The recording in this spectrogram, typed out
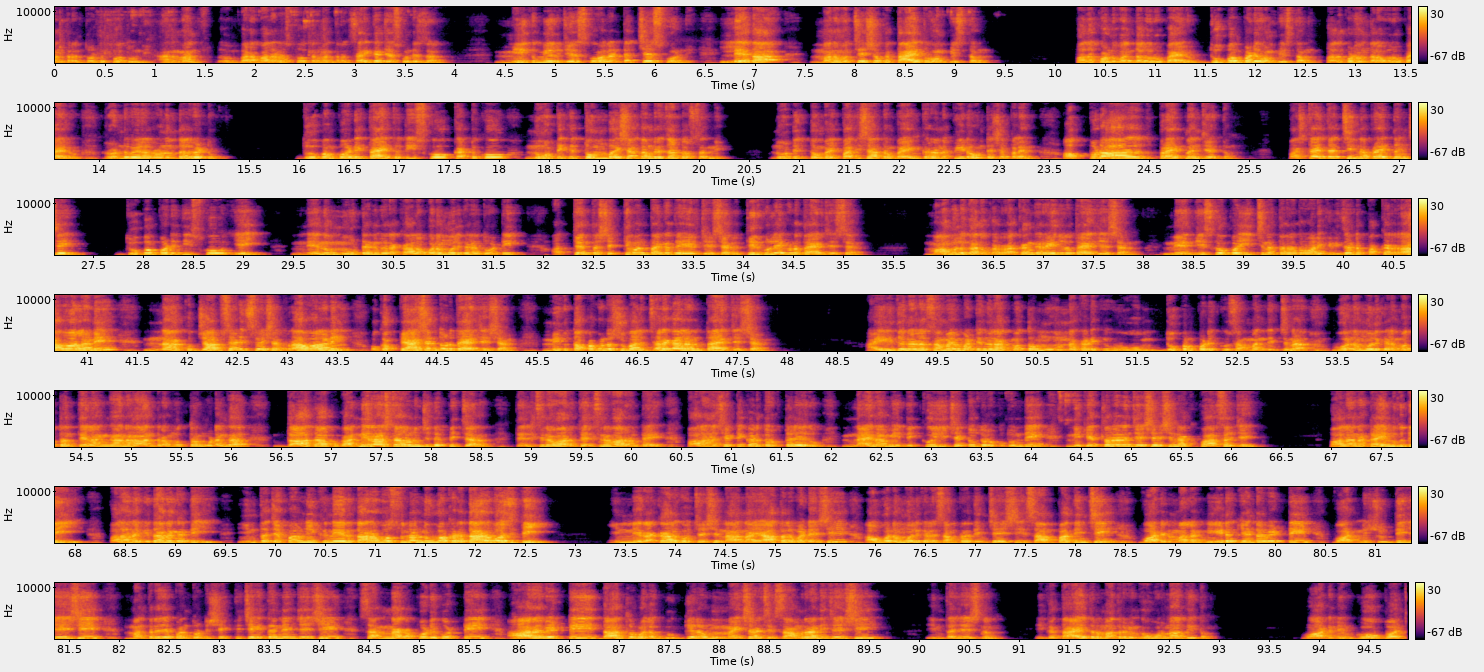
మంత్రంతో పోతుంది. హనుమాన్ బడబాలన స్తోత్ర మంత్రం. సరిగ్గా చేసుకుంటే చాలు. మీకు మీరు చేసుకోవాలంటే చేసుకోండి. లేదా మనం వచ్చేసి ఒక తాయెత్తు పంపిస్తాం. పదకొండు వందల రూపాయలు. ధూపం పడి పంపిస్తాం. పదకొండు వందల రూపాయలు. రెండు వేల రెండు వందలు పెట్టు. ధూపం పొడి తాయెత్తు తీసుకో కట్టుకో. నూటికి తొంభై శాతం రిజల్ట్ వస్తుంది. నూటికి తొంభై పది శాతం భయంకరమైన పీడ ఉంటే చెప్పలేము అప్పుడు ఆ ప్రయత్నం చేద్దాం. ఫస్ట్ అయితే చిన్న ప్రయత్నం చేయి. ధూపం పొడి తీసుకో ఎయి నేను నూట ఎనిమిది రకాల వనమూలికలతోటి అత్యంత శక్తివంతంగా తయారు చేశాను. తిరుగు లేకుండా తయారు చేశాను. మామూలు కాదు ఒక రకంగా రేంజ్లో తయారు చేశాను. నేను తీసుకుపోయి ఇచ్చిన తర్వాత వాడికి రిజల్ట్ పక్క రావాలని నాకు జాబ్ సాటిస్ఫాక్షన్ రావాలని ఒక ప్యాషన్ తోటి తయారు చేశాను. మీకు తప్పకుండా శుభాలు జరగాలని తయారు చేశాను. ఐదు నెలల సమయం పట్టింది నాకు. మొత్తం ఉన్నకడికి ధూపం పొడికి సంబంధించిన వనమూలికలు మొత్తం తెలంగాణ ఆంధ్ర మొత్తం కూడా దాదాపుగా అన్ని రాష్ట్రాల నుంచి తెప్పించారు. తెలిసిన వారు తెలిసిన వారు ఉంటే పలానా చెట్టు ఇక్కడ దొరకలేదు నైనా మీ దిక్కు ఈ చెట్టు దొరుకుతుంది. నీకు ఎట్లనైనా చేసేసి నాకు పార్సల్ చేయి. పలానా టైంకు తీయి పలానా విధానంగా తీయి ఇంత జపం నీకు నేను దారబోస్తున్నా నువ్వు అక్కడ దారబోసి తీయి ఇన్ని రకాలుగా వచ్చేసి నానా యాతలు పడేసి ఆ వనమూలికలు సంప్రదించేసి సంపాదించి వాటిని మళ్ళీ నీడకి ఎండబెట్టి వాటిని శుద్ధి చేసి మంత్రజపంతో శక్తి చైతన్యం చేసి సన్నగా పొడిగొట్టి ఆరబెట్టి దాంట్లో మళ్ళీ గుగ్గిలము మైషాసి సామ్రాణి చేసి ఇంత చేసినాం. ఇక తాయెత్తులు మాత్రం ఇంకా వర్ణాతీతం. వాటిని గోప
